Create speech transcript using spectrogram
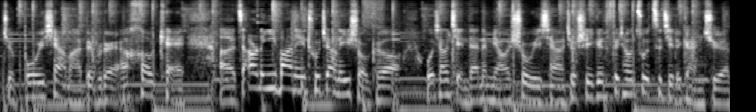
就播一下嘛，对不对？OK，呃，在二零一八年出这样的一首歌，我想简单的描述一下，就是一个非常做自己的感觉。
